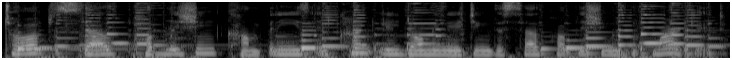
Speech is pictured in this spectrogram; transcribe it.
top self-publishing companies and currently dominating the self-publishing book market.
